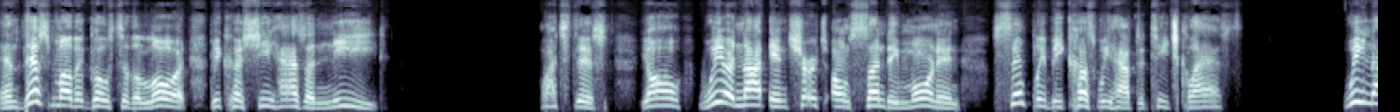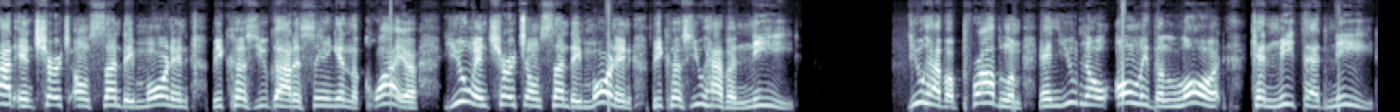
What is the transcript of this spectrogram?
And this mother goes to the Lord because she has a need. Watch this. Y'all, we are not in church on Sunday morning simply because we have to teach class. We not in church on Sunday morning because you got to sing in the choir. You in church on Sunday morning because you have a need. You have a problem, and you know only the Lord can meet that need.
